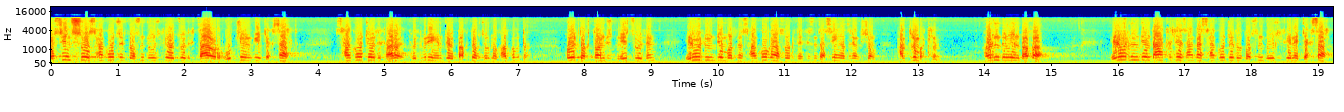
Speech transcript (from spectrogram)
улсын төсвөө санхүүжих тусламж үйлчлэгээ үзүүлэх заавар өвчин эмгийн жагсаалт санхүүжүүлэх арга төлбөрийн хэмжээг тогтоох журмыг холбогдох хууль тогтоомжид нийцүүлэн эрүүл мэндийн болон санхүүгийн асуудал эрхэлсэн засгийн газрын гишүүн хамтран батлана. 24-ийн 7 эрүүл мэндийн даатгалын сангаас санхүүжүүлэх тусламж үйлчлэгээний жагсаалт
